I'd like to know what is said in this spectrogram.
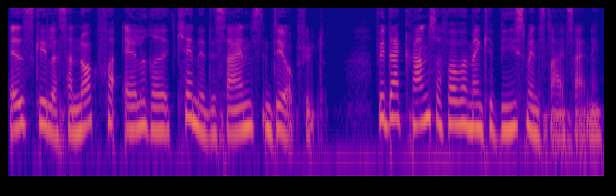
adskiller sig nok fra allerede kendte designs, det er opfyldt. For der er grænser for, hvad man kan vise med en stregtegning.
